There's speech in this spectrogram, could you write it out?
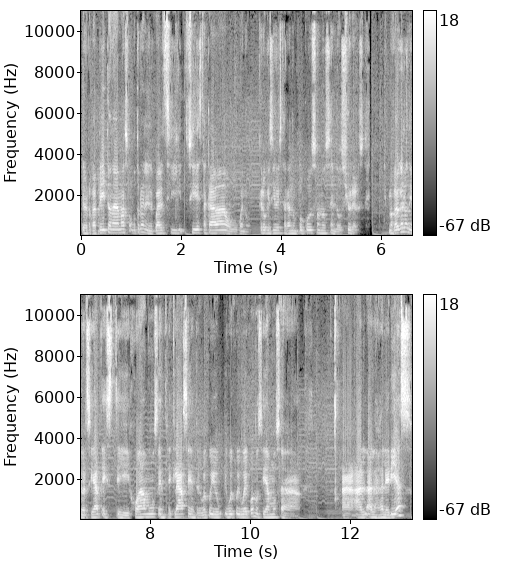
pero rapidito nada más, otro en el cual sí, sí destacaba, o bueno, creo que sigo destacando un poco, son los en los shooters. Me acuerdo que en la universidad este, jugábamos entre clase, entre hueco y, y hueco y hueco, nos íbamos a, a, a- a las galerías,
